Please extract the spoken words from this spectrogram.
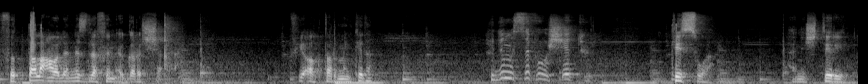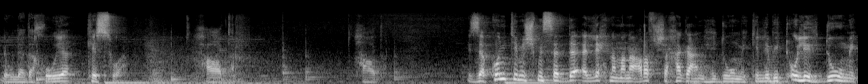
في الطلعة ولا نازلة فين إيجار الشقة. في أكتر من كده؟ هدوم الصيف والشتوي. كسوة. هنشتري لولاد أخويا كسوة. حاضر. حاضر. إذا كنت مش مصدقه اللي إحنا ما نعرفش حاجة عن هدومك اللي بتقولي هدومك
